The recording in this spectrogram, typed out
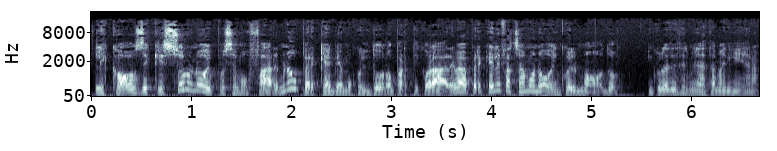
le cose che solo noi possiamo fare non perché abbiamo quel dono particolare ma perché le facciamo noi in quel modo in quella determinata maniera.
